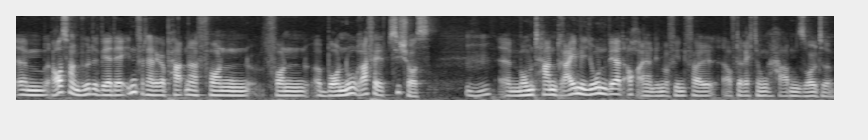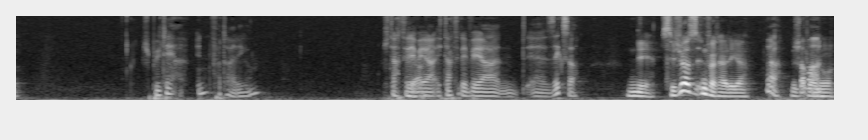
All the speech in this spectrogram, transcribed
ähm, rausfahren würde, wäre der Innenverteidigerpartner von, von Borno, Raphael Psychos. Mhm. Äh, momentan 3 Millionen wert, auch einer, den man auf jeden Fall auf der Rechnung haben sollte. Spielt der in Verteidigung? Ich dachte, der wäre, ich dachte, der wäre äh, Sechser. Nee, sicher ist Innenverteidiger. Ja, schau mal an.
